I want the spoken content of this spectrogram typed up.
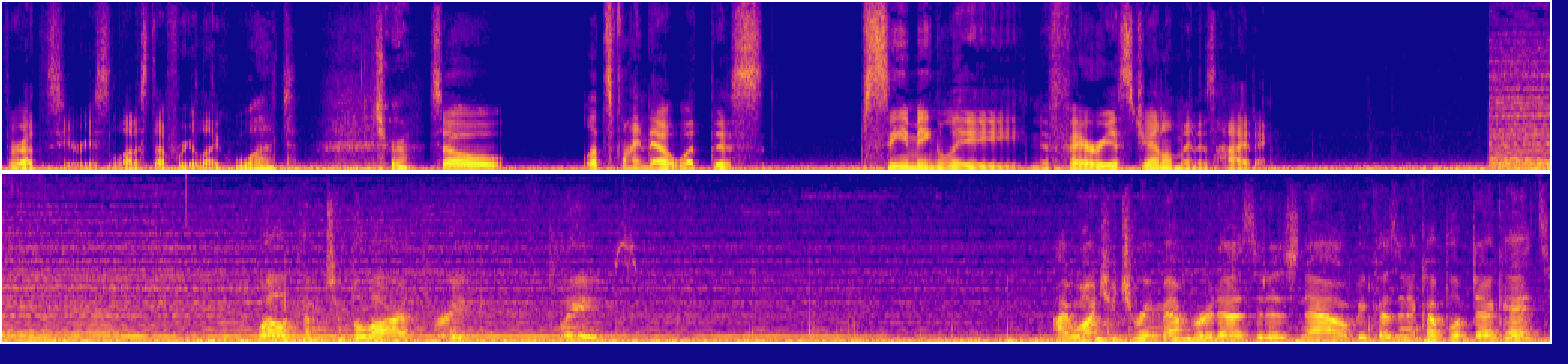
throughout the series. A lot of stuff where you're like, what? Sure. So let's find out what this seemingly nefarious gentleman is hiding. Welcome to Velara 3. Please. I want you to remember it as it is now, because in a couple of decades,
